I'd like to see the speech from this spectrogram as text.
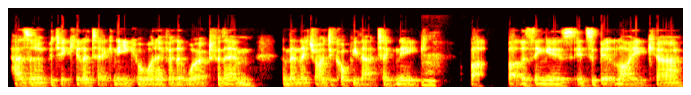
has a particular technique or whatever that worked for them, and then they try to copy that technique. But but the thing is, it's a bit like uh,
